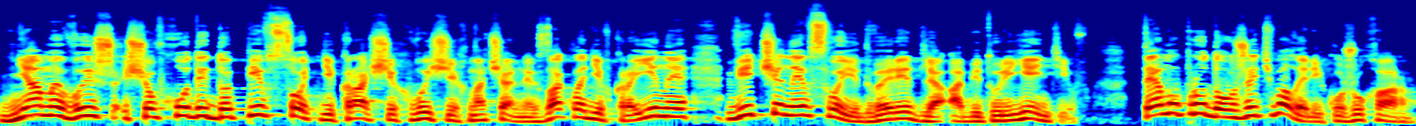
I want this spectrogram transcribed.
Днями виш, що входить до півсотні кращих вищих навчальних закладів країни, відчинив свої двері для абітурієнтів. Тему продовжить Валерій Кожухар.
